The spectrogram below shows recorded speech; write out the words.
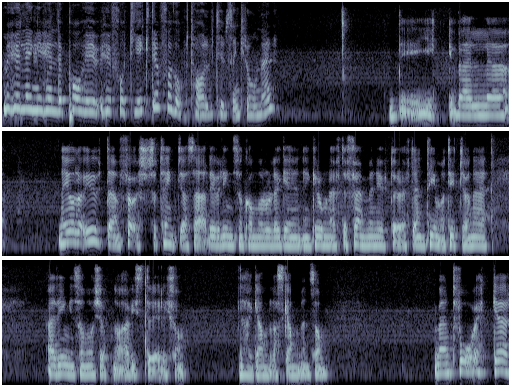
Men hur länge höll det på? Hur, hur fort gick det att få ihop 12 000 kronor? Det gick väl... eh, När jag la ut den först så tänkte jag så här, det är väl ingen som kommer att lägga in en krona efter fem minuter och efter en timme och tittade jag, nej, är det ingen som har köpt något? Jag visste det liksom. Den här gamla skammen som... Men två veckor.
